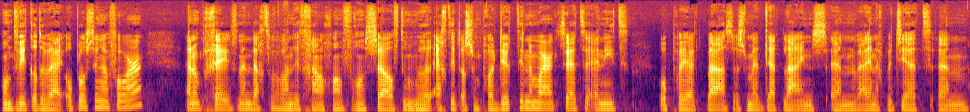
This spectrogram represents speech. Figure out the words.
ontwikkelden wij oplossingen voor. En op een gegeven moment dachten we van dit gaan we gewoon voor onszelf doen. We willen echt dit als een product in de markt zetten en niet op projectbasis met deadlines en weinig budget. En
